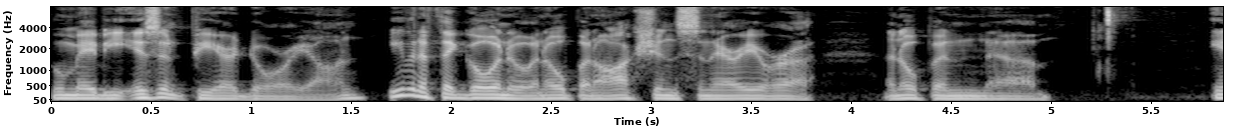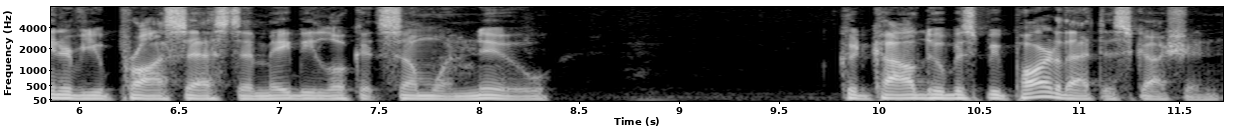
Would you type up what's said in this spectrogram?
who maybe isn't Pierre Dorion, even if they go into an open auction scenario or a, an open uh, interview process to maybe look at someone new, could Kyle Dubas be part of that discussion?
